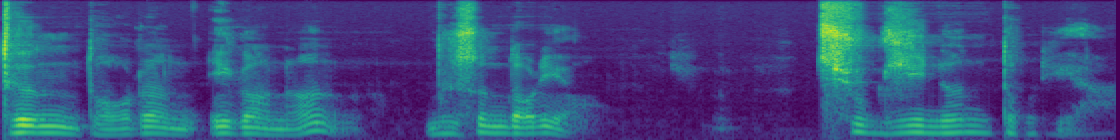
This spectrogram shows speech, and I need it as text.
든 돌은 이거는 무슨 돌이요? 죽이는 돌이야.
